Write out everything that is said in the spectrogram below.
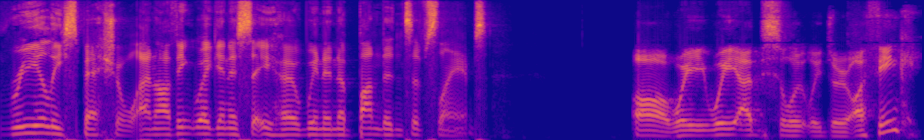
really special, and I think we're going to see her win an abundance of slams. Oh, we we absolutely do. I think,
